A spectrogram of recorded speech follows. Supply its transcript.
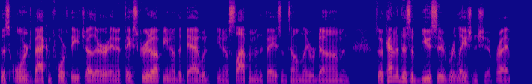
this orange back and forth to each other. And if they screwed up, you know, the dad would, you know, slap them in the face and tell them they were dumb. And so kind of this abusive relationship, right?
